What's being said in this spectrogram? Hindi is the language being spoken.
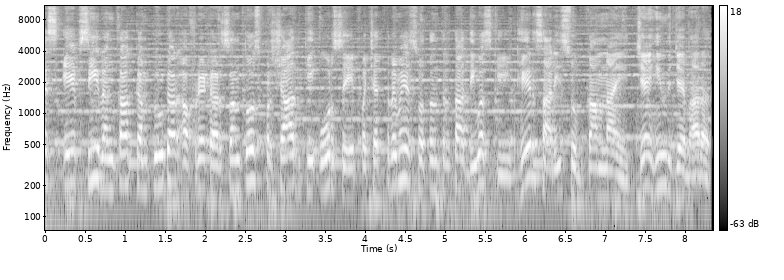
एसएफसी रंग का कंप्यूटर ऑपरेटर संतोष प्रसाद की ओर से पचहत्तरवें स्वतंत्रता दिवस की ढेर सारी शुभकामनाएँ। जय हिंद, जय भारत।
